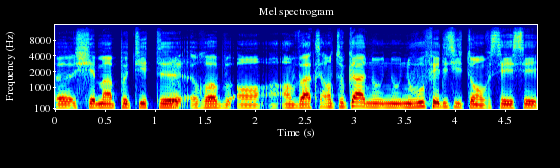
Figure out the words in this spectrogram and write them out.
euh, chez ma petite euh, robe en, en, wax. En tout cas, nous, nous, vous félicitons. C'est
